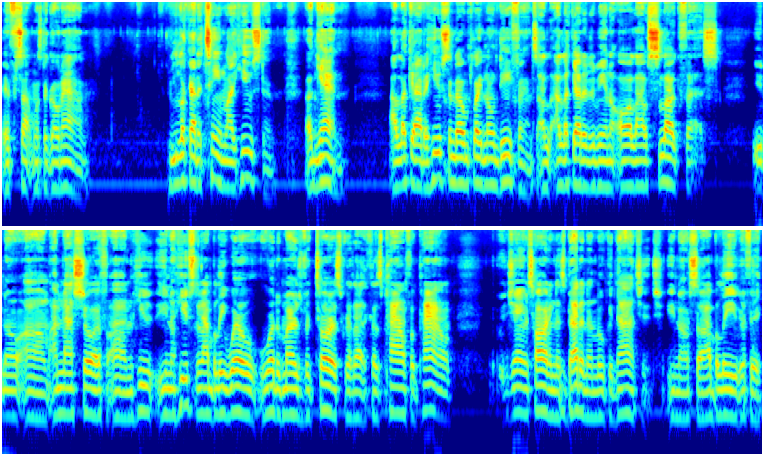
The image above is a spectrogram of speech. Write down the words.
if something was to go down, you look at a team like Houston. Again, I look at it. Houston don't play no defense. I, I look at it as being an all out slugfest. You know, um, I'm not sure if um, you know Houston. I believe will would emerge victorious because because pound for pound, James Harden is better than Luka Doncic. You know, so I believe if it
